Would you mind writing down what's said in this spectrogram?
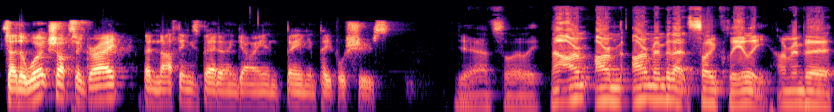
So the workshops are great, but nothing's better than going and being in people's shoes. Yeah, absolutely. No, I, I, I remember that so clearly. I remember,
